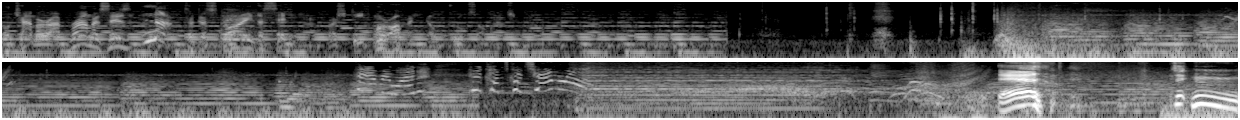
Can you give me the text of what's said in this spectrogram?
Kochamara promises not to destroy the city. Brush teeth more often, don't drool so much. And hmm,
